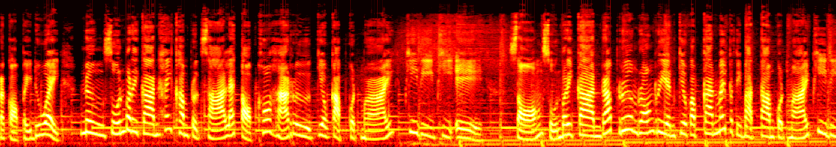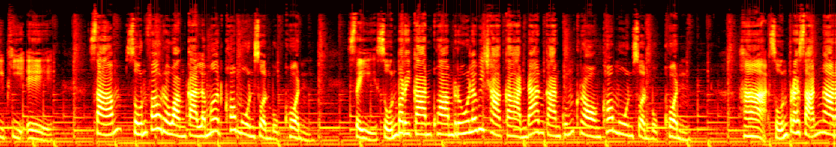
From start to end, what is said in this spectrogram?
ประกอบไปด้วย 1. ศูนย์บริการให้คำปรึกษาและตอบข้อหารือเกี่ยวกับกฎหมาย PDPA 2. ศูนย์บริการรับเรื่องร้องเรียนเกี่ยวกับการไม่ปฏิบัติตามกฎหมาย PDPA 3. ศูนย์เฝ้าระวังการละเมิดข้อมูลส่วนบุคคล 4. ศูนย์บริการความรู้และวิชาการด้านการคุ้มครองข้อมูลส่วนบุคคล 5. ศูนย์ประสานงาน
